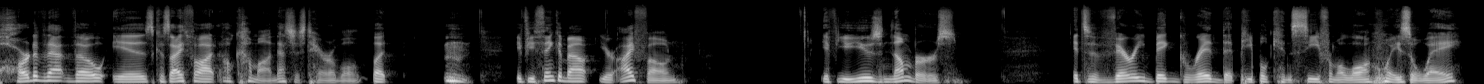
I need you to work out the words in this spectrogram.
Part of that, though, is because I thought, oh, come on, that's just terrible. But if you think about your iPhone, if you use numbers, it's a very big grid that people can see from a long ways away.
